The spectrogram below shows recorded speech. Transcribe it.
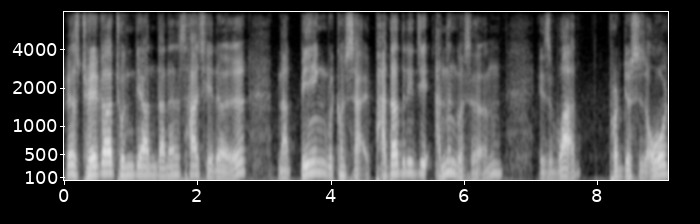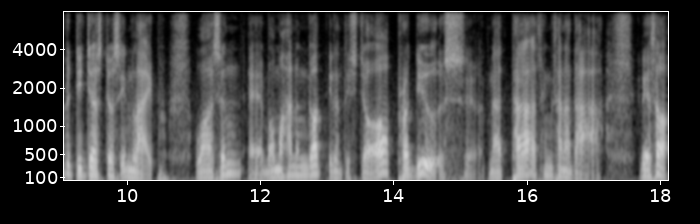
그래서 죄가 존재한다는 사실을 not being reconciled 받아들이지 않는 것은 is what produces all the disasters in life. what은 뭐뭐 하는 것 이런 뜻이죠. produce 나타 생산하다. 그래서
